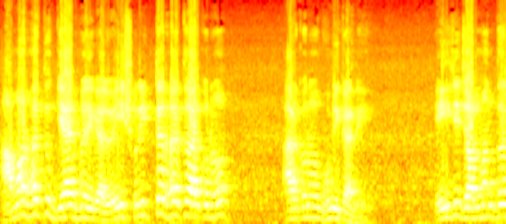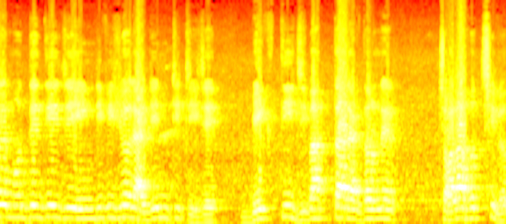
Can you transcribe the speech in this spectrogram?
আমার হয়তো জ্ঞান হয়ে গেল, এই শরীরটার হয়তো আর কোনো আর কোনো ভূমিকা নেই। এই যে জন্মান্তরের মধ্যে দিয়ে যে ইন্ডিভিজুয়াল আইডেন্টিটি যে ব্যক্তি জীবাত্মার এক ধরনের চলা হচ্ছিল,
